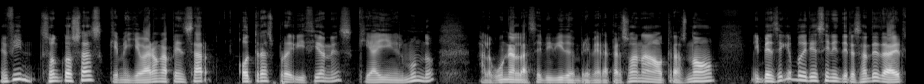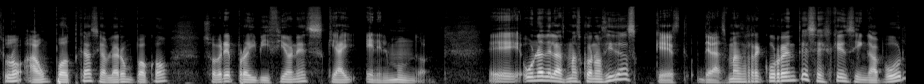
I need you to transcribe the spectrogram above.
En fin, son cosas que me llevaron a pensar otras prohibiciones que hay en el mundo. Algunas las he vivido en primera persona, otras no. Y pensé que podría ser interesante traerlo a un podcast y hablar un poco sobre prohibiciones que hay en el mundo. Eh, una de las más conocidas, que es de las más recurrentes, es que en Singapur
